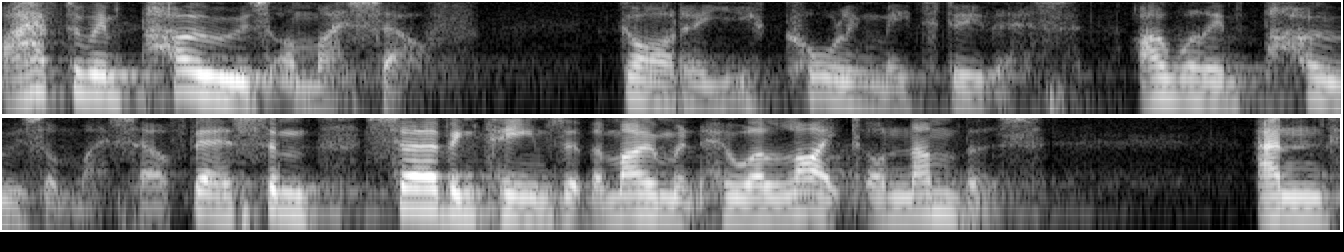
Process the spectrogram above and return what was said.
I have to impose on myself. God, are you calling me to do this? I will impose on myself. There's some serving teams at the moment who are light on numbers. And,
